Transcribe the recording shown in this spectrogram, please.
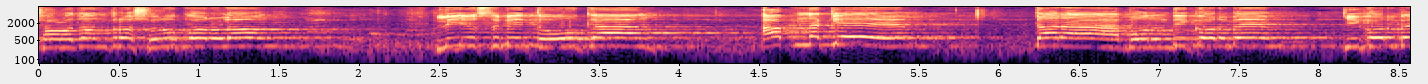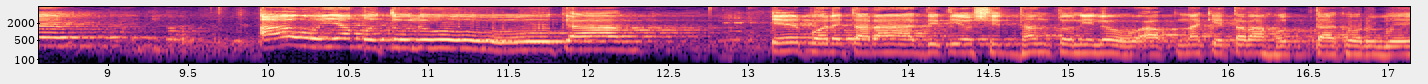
ষড়যন্ত্র শুরু করল লিয়ুসবিতুকা আপনাকে তারা বন্দি করবে, কি করবে? এরপরে তারা দ্বিতীয় সিদ্ধান্ত নিল, আপনাকে তারা হত্যা করবে।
